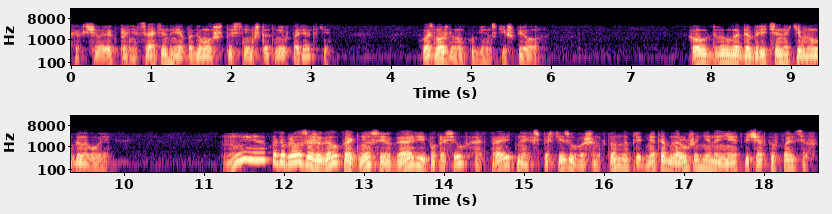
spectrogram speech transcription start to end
Как человек проницательный, я подумал, что с ним что-то не в порядке. Возможно, он кубинский шпион. Колдвелл одобрительно кивнул головой. Ну, я подобрал зажигалку, отнес ее Гарри и попросил отправить на экспертизу в Вашингтон на предмет обнаружения на ней отпечатков пальцев.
